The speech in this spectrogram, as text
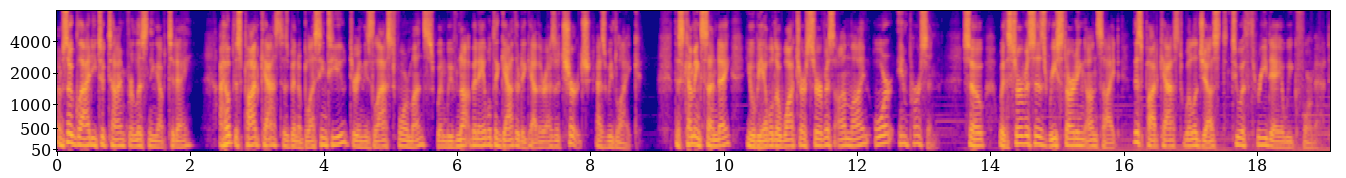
I'm so glad you took time for listening up today. I hope this podcast has been a blessing to you during these last four months when we've not been able to gather together as a church as we'd like. This coming Sunday, you'll be able to watch our service online or in person. So, with services restarting on site, this podcast will adjust to a three day a week format.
